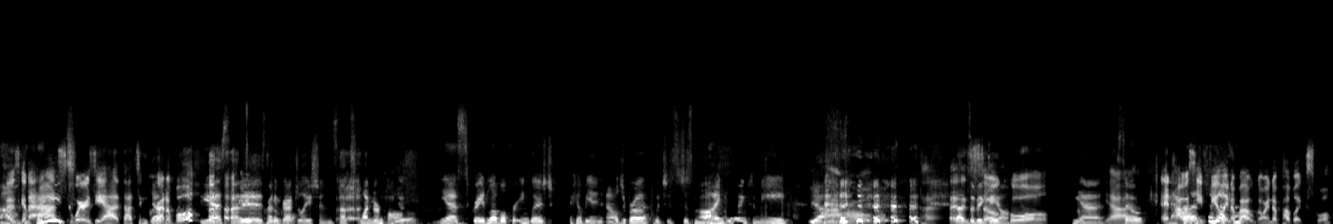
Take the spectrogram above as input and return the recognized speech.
Oh, I was going to ask, where is he at? That's incredible. Yep. yes, that is. is Congratulations. That's wonderful. Yes, grade level for English. He'll be in algebra, which is just oh. mind blowing to me. Yeah. Wow. that That's a big so deal. Cool. Yeah. Yeah. So, and how is uh, he uh, feeling so about going to public school?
